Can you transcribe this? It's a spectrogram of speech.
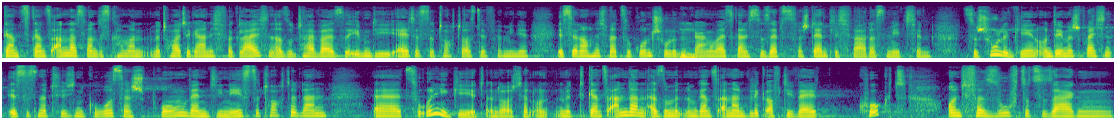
ganz, ganz anders waren. Das kann man mit heute gar nicht vergleichen. Also teilweise eben die älteste Tochter aus der Familie ist ja noch nicht mal zur Grundschule mhm. gegangen, mhm. weil es gar nicht so selbstverständlich war, dass Mädchen zur Schule gehen. Und dementsprechend ist es natürlich ein großer Sprung, wenn die nächste Tochter dann äh, zur Uni geht in Deutschland und mit ganz anderen, also mit einem ganz anderen Blick auf die Welt guckt und versucht sozusagen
